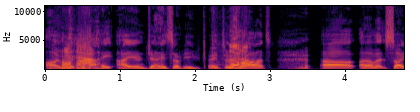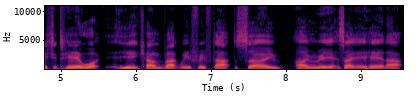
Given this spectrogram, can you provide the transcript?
I, would- I, I am jealous of you going to France, uh, and I'm excited to hear what you come back with with that. So I'm really excited to hear that.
